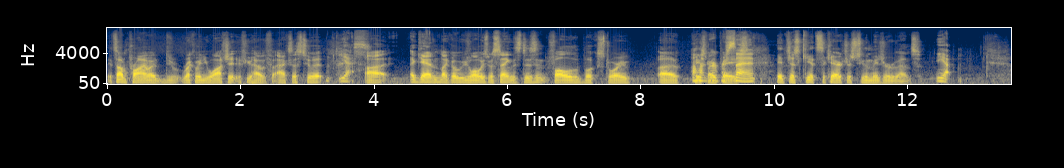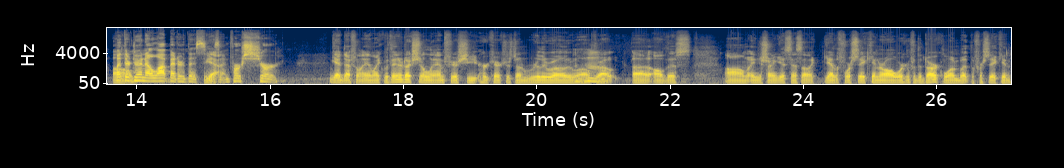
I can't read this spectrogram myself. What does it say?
it's on prime i do recommend you watch it if you have access to it yes. uh, again, like we've always been saying, this doesn't follow the book story uh, A pace by hundred pace. percent. It just gets the characters to the major events. Yep. But they're Um, doing it a lot better this yeah. season, for sure. Yeah, definitely. And like with the introduction of Lanfear, she her character's done really, really well Mm-hmm. throughout uh, all this. Um, and you're starting to get a sense of like, yeah, the Forsaken are all working for the Dark One, but the Forsaken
